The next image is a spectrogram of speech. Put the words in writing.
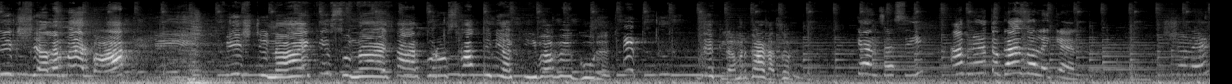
রিক্সাওয়ালার মায়ের বাপ। বৃষ্টি নাই কিছু নাই তারপরও ছাতি নিয়ে কীভাবে ঘুরে? দেখলে আমার গাড়া কেন চাচি? কেন? শুনেন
